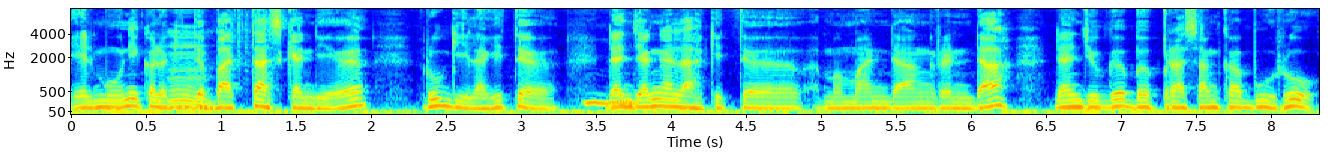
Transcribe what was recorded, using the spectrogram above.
ilmu ni kalau hmm. kita bataskan dia rugilah kita hmm. dan janganlah kita memandang rendah dan juga berprasangka buruk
